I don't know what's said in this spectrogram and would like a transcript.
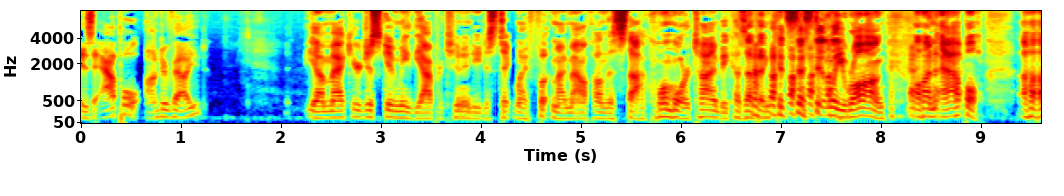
is Apple undervalued? Yeah, Mac, you're just giving me the opportunity to stick my foot in my mouth on this stock one more time because I've been consistently wrong on Apple. Uh,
